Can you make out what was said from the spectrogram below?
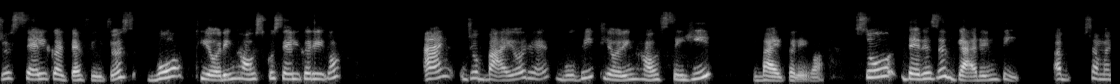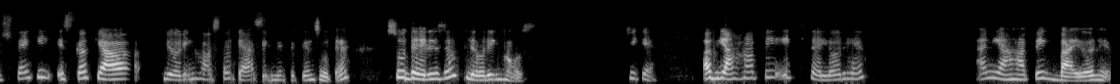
जो सेल करता है फ्यूचर्स वो क्लियरिंग हाउस को सेल करेगा। एंड जो बायर है, वो भी क्लियरिंग हाउस से ही बाय करेगा। सो देर इज़ अ गारंटी अब समझते हैं कि इसका क्या क्लियरिंग हाउस का क्या सिग्निफिकेंस होता है। So there is a clearing house ठीक है? अब यहाँ पे एक सेलर है एंड यहाँ पे एक बायर है।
